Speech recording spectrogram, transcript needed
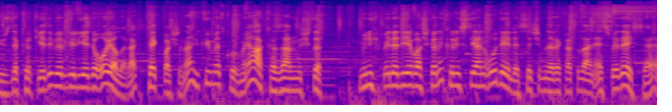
%47,7 oy alarak tek başına hükümet kurmaya hak kazanmıştı. Münih Belediye Başkanı Christian Ude ile seçimlere katılan SPD ise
